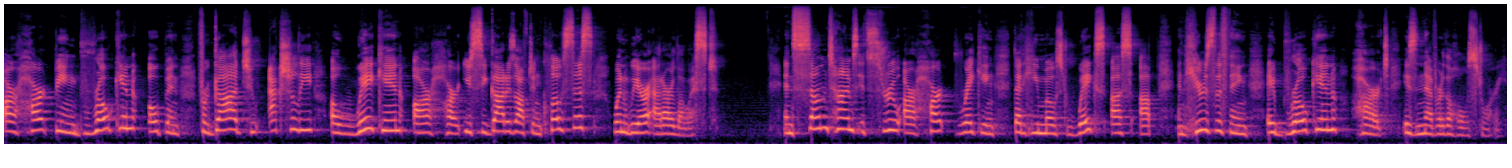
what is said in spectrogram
our heart being broken open for God to actually awaken our heart. You see, God is often closest when we are at our lowest. And sometimes it's through our heart breaking that He most wakes us up. And here's the thing a broken heart is never the whole story.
